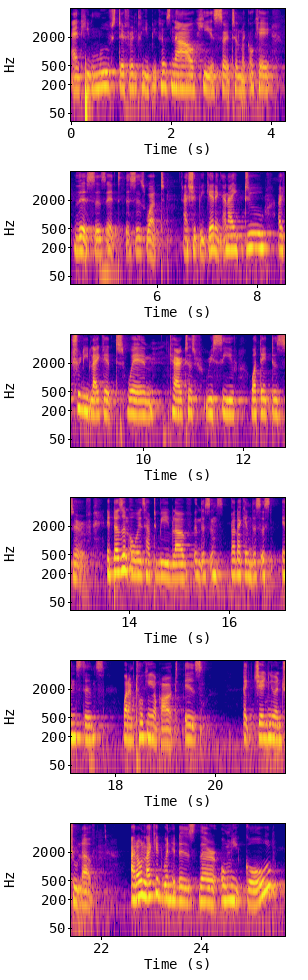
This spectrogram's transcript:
and he moves differently because now he is certain, like, okay, this is it. This is what I should be getting. And I do, I truly like it when characters receive what they deserve. It doesn't always have to be love in this, ins- but like in this instance, what I'm talking about is like genuine true love. I don't like it when it is their only goal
